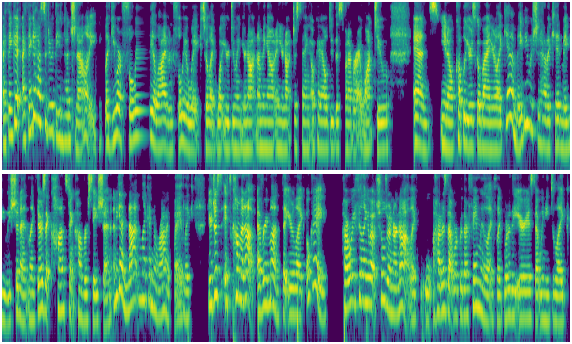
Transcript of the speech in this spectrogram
I think it I think it has to do with the intentionality. Like you are fully alive and fully awake to like what you're doing. You're not numbing out, and you're not just saying, okay, I'll do this whenever I want to. And you know, a couple years go by, and you're like, yeah, maybe we should have a kid, maybe we shouldn't. Like there's a constant conversation, and again, not in like a neurotic way. Like you're just it's coming up every month that you're like, okay, how are we feeling about children or not? Like how does that work with our family life? Like what are the areas that we need to like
